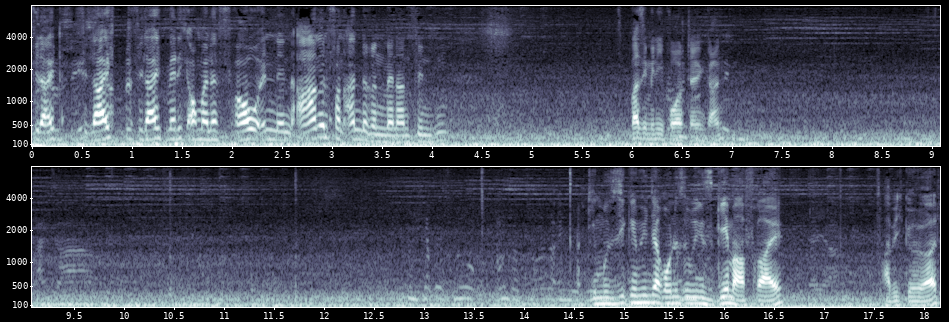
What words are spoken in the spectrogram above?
Vielleicht, vielleicht, vielleicht werde ich auch meine Frau in den Armen von anderen Männern finden. Was ich mir nie vorstellen kann. Die Musik im Hintergrund ist übrigens GEMA-frei. Habe ich gehört.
